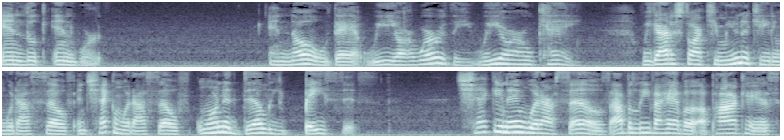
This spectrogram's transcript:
and look inward and know that we are worthy. We are okay. We got to start communicating with ourselves and checking with ourselves on a daily basis. Checking in with ourselves. I believe I have a, a podcast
